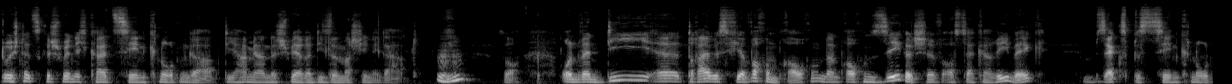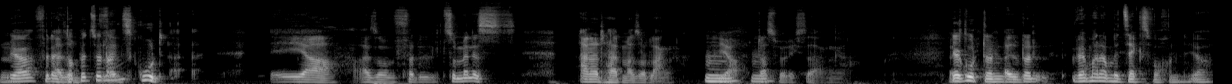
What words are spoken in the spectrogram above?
Durchschnittsgeschwindigkeit 10 Knoten gehabt. Die haben ja eine schwere Dieselmaschine gehabt. Mhm. So. Und wenn die äh, drei bis vier Wochen brauchen, dann brauchen Segelschiff aus der Karibik sechs bis zehn Knoten. Ja, vielleicht also, doppelt so lang. gut. Ja, also für, zumindest anderthalb mal so lang. Mhm. Ja, mhm. das würde ich sagen, ja. Ja, gut, dann, also, dann wäre man da mit sechs Wochen, ja.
